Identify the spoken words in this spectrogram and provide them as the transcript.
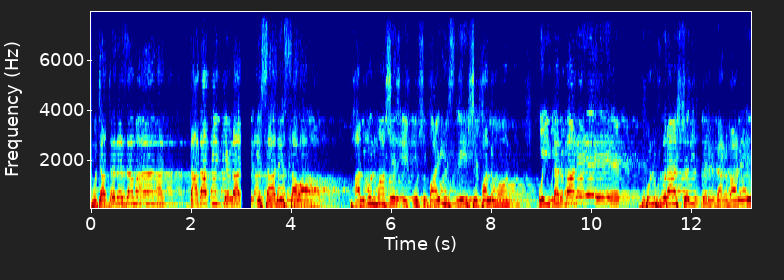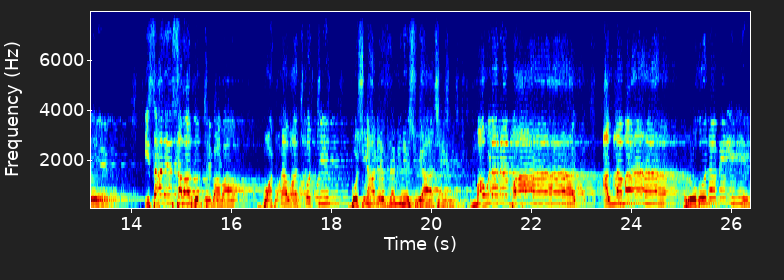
মুজাদ্দের জামান দাদা পীর কেবলা ইসালে সওয়াব ফাল্গুন মাসের একুশ বাইশ তেইশে ফাল্গুন, ওই দরবারে, ফুরফুরা শরীফের দরবারে ইসানের সবাব হচ্ছে বাবা। বক্তা ওয়াজ করছেন, বসিরহাটের জমিনে শুয়ে আছেন। মাওলানা বাগ, আল্লামা রুহুল আমিন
